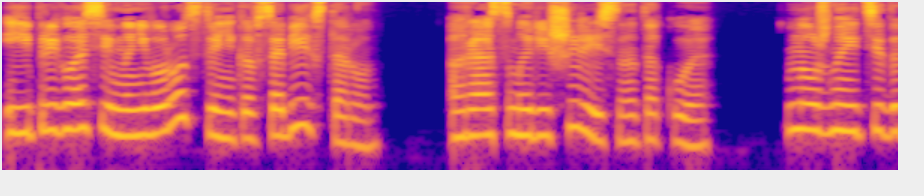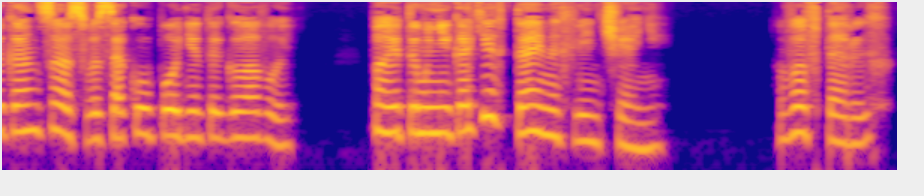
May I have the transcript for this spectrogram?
и пригласим на него родственников с обеих сторон. Раз мы решились на такое, нужно идти до конца с высоко поднятой головой. Поэтому никаких тайных венчаний. Во-вторых,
